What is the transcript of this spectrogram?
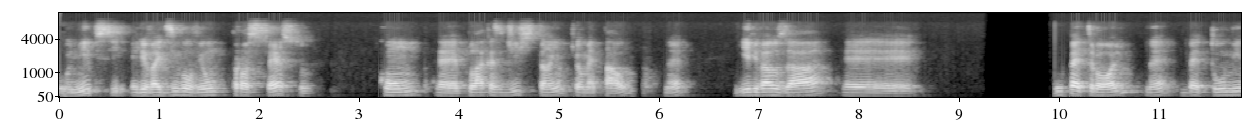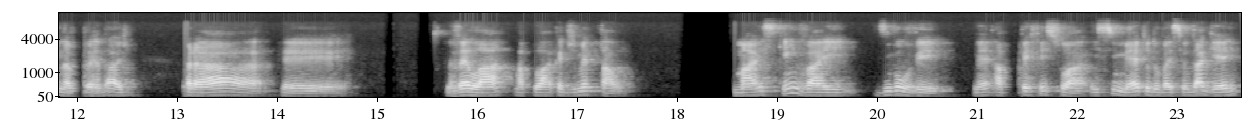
o NIPSE ele vai desenvolver um processo com é, placas de estanho, que é o metal, né? e ele vai usar é, o petróleo, né? betume, na verdade, para é, velar a placa de metal. Mas quem vai desenvolver, né, aperfeiçoar esse método vai ser o Daguerre,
